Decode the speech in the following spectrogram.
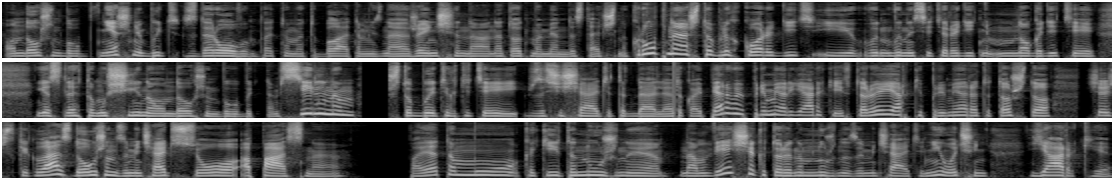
он должен был внешне быть здоровым, поэтому это была, там, не знаю, женщина на тот момент достаточно крупная, чтобы легко родить и выносить и родить много детей. Если это мужчина, он должен был быть там сильным, чтобы этих детей защищать и так далее. Такой первый пример яркий. И второй яркий пример — это то, что человеческий глаз должен замечать все опасное, Поэтому какие-то нужные нам вещи, которые нам нужно замечать, они очень яркие.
